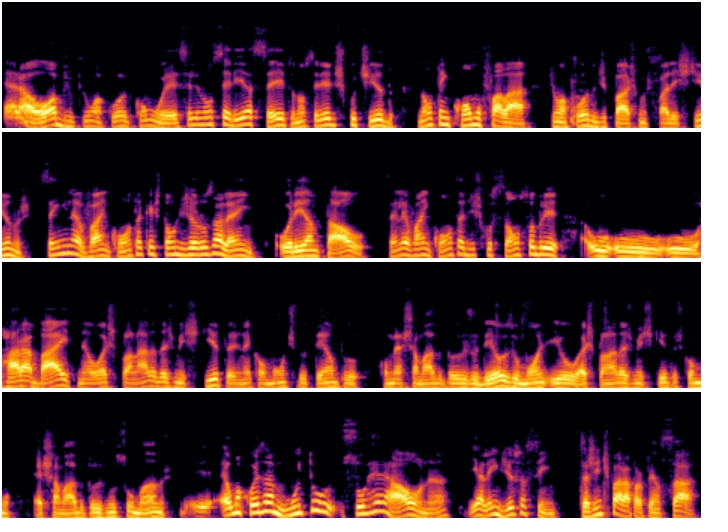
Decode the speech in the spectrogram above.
Era óbvio que um acordo como esse ele não seria aceito, não seria discutido. Não tem como falar de um acordo de paz com os palestinos sem levar em conta a questão de Jerusalém oriental, sem levar em conta a discussão sobre o, o, o Harabait, né, ou a esplanada das mesquitas, né, que é o monte do templo, como é chamado pelos judeus, e, o monte, e o, a esplanada das mesquitas, como é chamado pelos muçulmanos. É uma coisa muito surreal, né? E além disso, assim, se a gente parar para pensar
